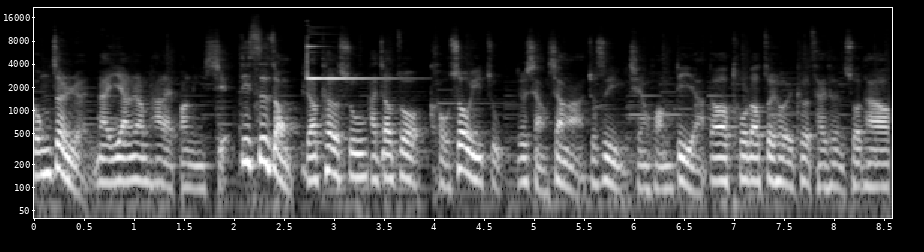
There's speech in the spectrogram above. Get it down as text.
公证人，那一样让他来帮你写；第四种比较特殊，它叫做口授遗嘱，就想象啊，就是以前皇帝啊都要拖到最后一刻才肯说他要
